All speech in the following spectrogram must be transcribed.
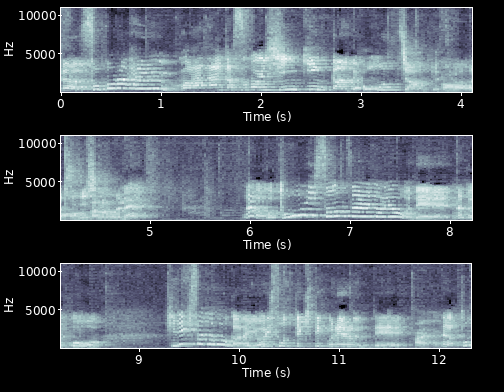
だからそこら辺はなんかすごい親近感って思っちゃうんですよ私自身はね。なんかこう遠い存在のようでなんかこう秀樹さんの方から寄り添ってきてくれるんで、はいはい。なんか遠い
